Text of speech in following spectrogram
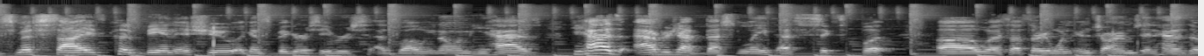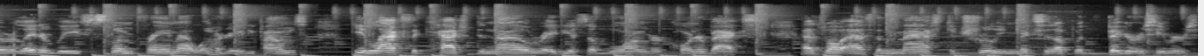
Smith's size could be an issue against bigger receivers as well. You know, I mean, he has he has average at best length at six foot uh, with uh, 31 inch arms and has a relatively slim frame at 180 pounds. He lacks the catch denial radius of longer cornerbacks, as well as the mass to truly mix it up with bigger receivers.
